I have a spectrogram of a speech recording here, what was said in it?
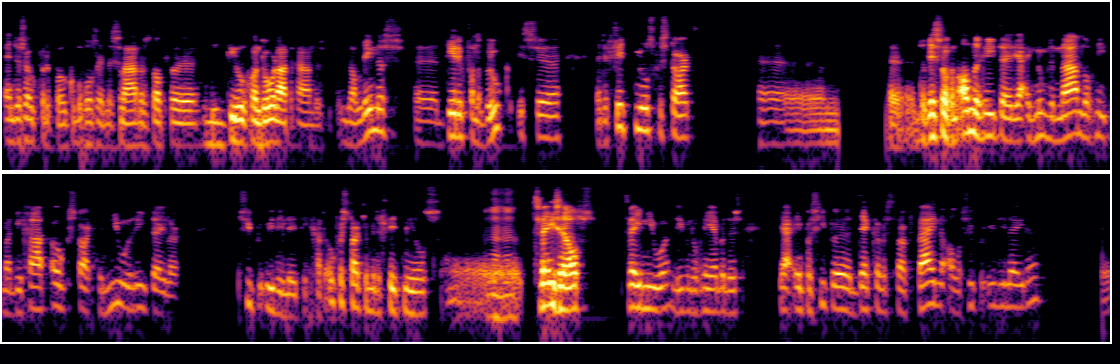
En dus ook voor de pokeballs en de salades, dat we die deal gewoon door laten gaan. Dus Jan Linders, Dirk van den Broek is bij de Fitmeals gestart. Ehm, er is nog een andere retailer, ja, ik noem de naam nog niet, maar die gaat ook starten, een nieuwe retailer. Super Unilid, die gaat ook weer starten met de Fitmeals. Uh, Twee zelfs, twee nieuwe die we nog niet hebben. Dus ja, in principe dekken we straks bijna alle Super Unileden. Uh,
